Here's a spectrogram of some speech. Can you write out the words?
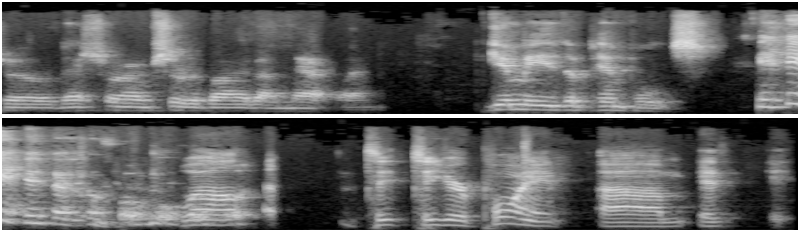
So that's where I'm sort of out on that one. Give me the pimples. well, to to your point, um, it, it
